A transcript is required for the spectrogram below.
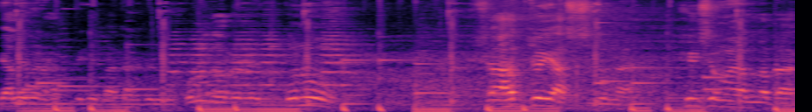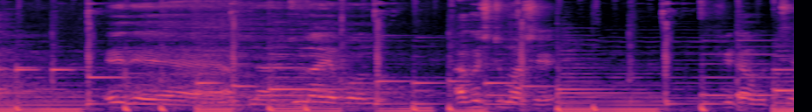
জালেমের হাত থেকে বাঁচার জন্য কোনো ধরনের কোনো সাহায্যই আসছিল না, সেই সময় আল্লাহ পাক আপনার জুলাই এবং আগস্ট মাসে সেটা হচ্ছে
